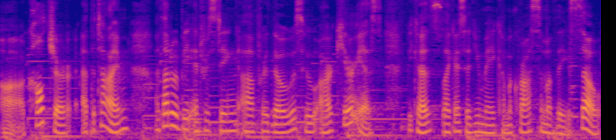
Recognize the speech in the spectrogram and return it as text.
uh, culture at the time, I thought it would be interesting uh, for those who are curious because, like I said, you may come across some of these. So,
